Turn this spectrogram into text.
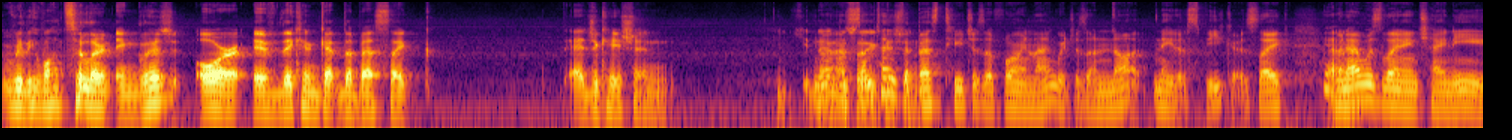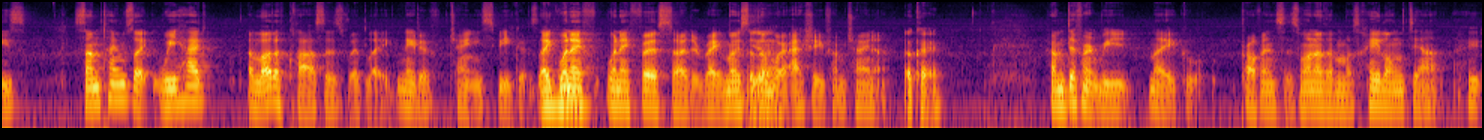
really wants to learn English or if they can get the best like education. You No, and sometimes the best teachers of foreign languages are not native speakers. Like Yeah. when I was learning Chinese, sometimes like we had a lot of classes with like native Chinese speakers. Like when I Mhm. when I first started, right, most of them were actually from China, Okay. from different re- like provinces. One of them was Heilongjiang, He-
